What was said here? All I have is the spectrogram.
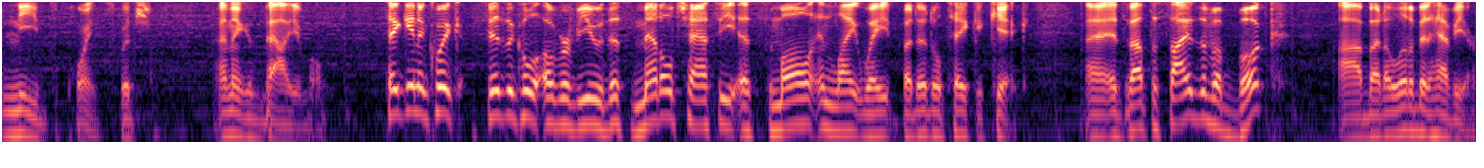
needs points, which I think is valuable. Taking a quick physical overview, this metal chassis is small and lightweight, but it'll take a kick. Uh, it's about the size of a book, uh, but a little bit heavier.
